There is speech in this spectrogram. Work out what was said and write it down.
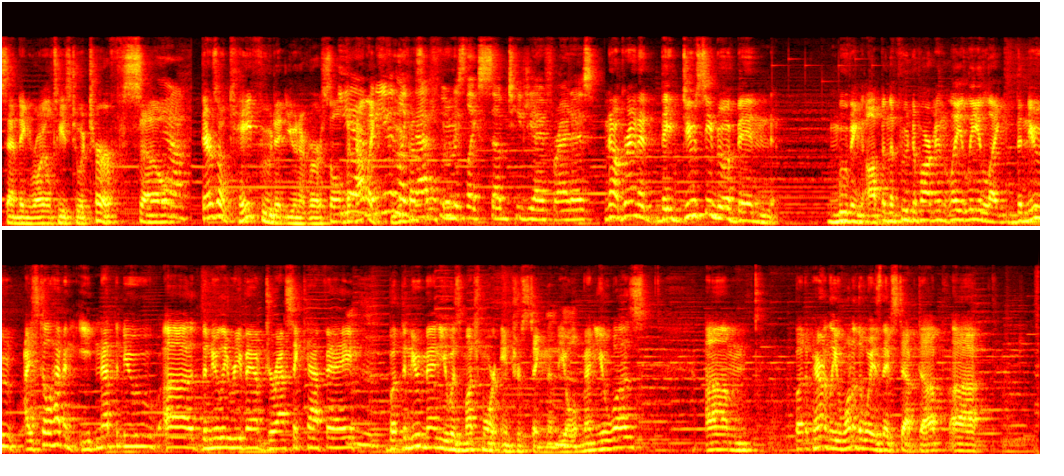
sending royalties to a turf. So Yeah. there's okay food at Universal, but yeah, not like but even like that food is like sub TGI Fridays. now, granted, they do seem to have been moving up in the food department lately. Like the new, I still haven't eaten at the new, uh, the newly revamped Jurassic Cafe, Mm-hmm. but the new menu is much more interesting than the old menu was. Um, but apparently, one of the ways they've stepped up, uh,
